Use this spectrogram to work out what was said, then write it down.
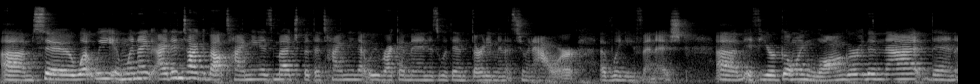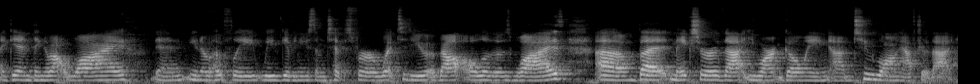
Um, so what we and when I, I didn't talk about timing as much, but the timing that we recommend is within 30 minutes to an hour of when you finish. Um, if you're going longer than that, then again, think about why. And, you know, hopefully we've given you some tips for what to do about all of those whys. Um, but make sure that you aren't going um, too long after that.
